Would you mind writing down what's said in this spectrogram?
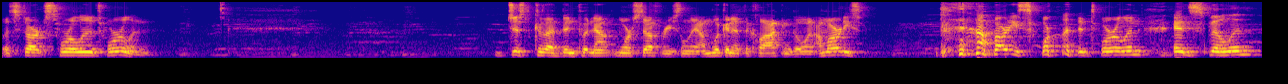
Let's start swirling and twirling. Just because I've been putting out more stuff recently, I'm looking at the clock and going, I'm already, I'm already swirling and twirling and spilling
